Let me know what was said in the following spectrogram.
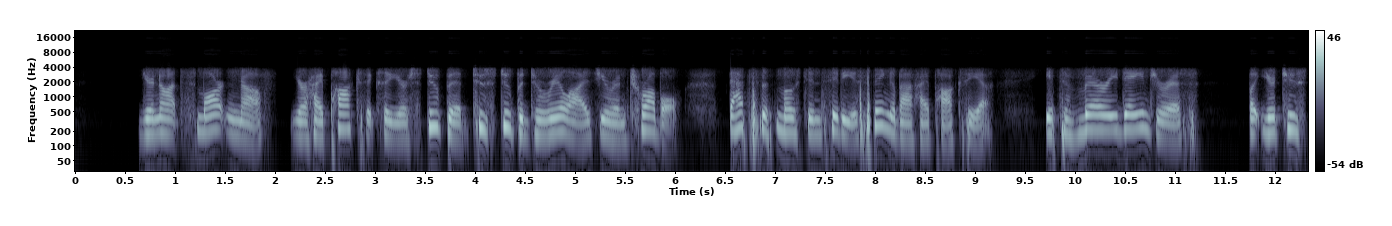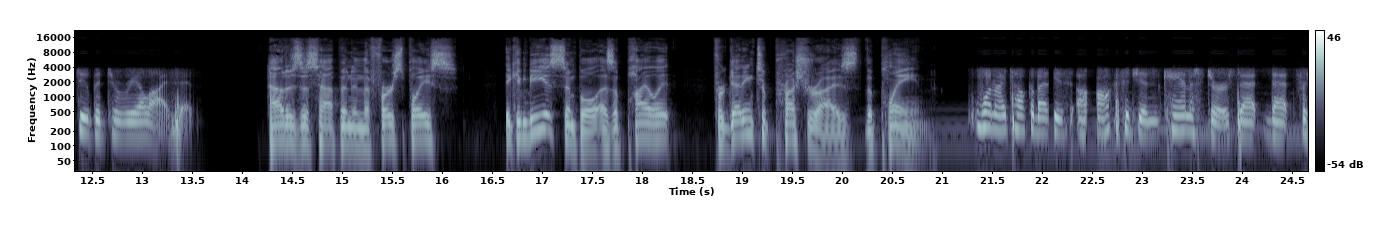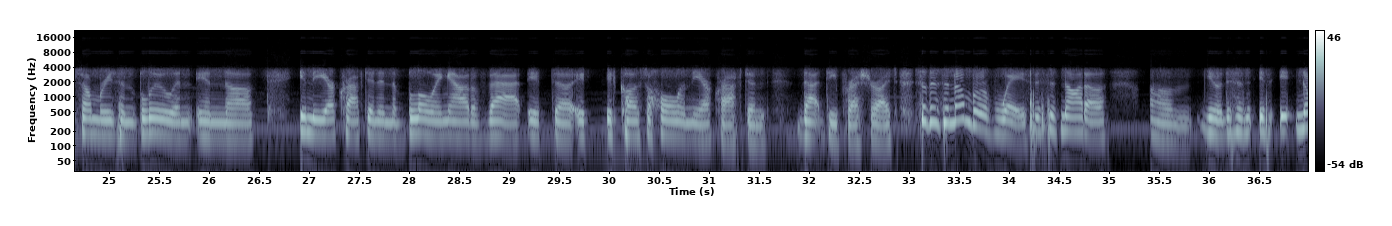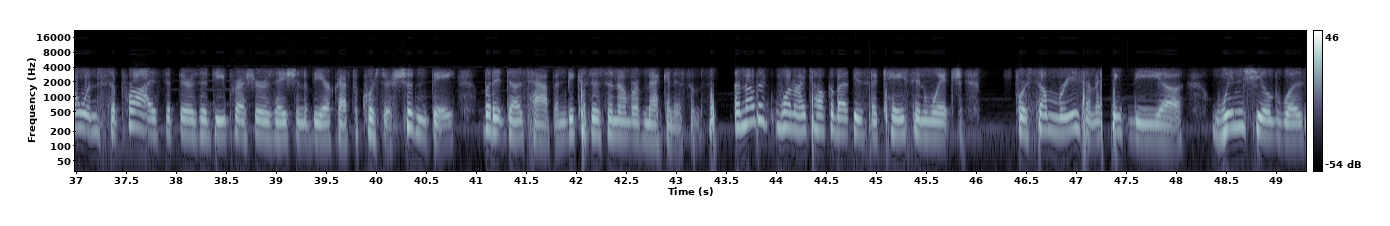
You're not smart enough. You're hypoxic, so you're stupid, too stupid to realize you're in trouble. That's the most insidious thing about hypoxia. It's very dangerous, but you're too stupid to realize it. How does this happen in the first place? It can be as simple as a pilot forgetting to pressurize the plane. When I talk about his uh, oxygen canisters that, that for some reason blew in in uh, in the aircraft, and in the blowing out of that, it uh, it it caused a hole in the aircraft, and that depressurized. So there's a number of ways. This is not a um, you know, this is it, it, no one's surprised if there's a depressurization of the aircraft. Of course, there shouldn't be, but it does happen because there's a number of mechanisms. Another one I talk about is a case in which, for some reason, I think the uh, windshield was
